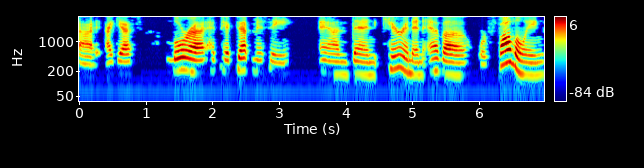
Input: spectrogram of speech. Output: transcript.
Uh, I guess Laura had picked up Missy, and then Karen and Eva were following,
